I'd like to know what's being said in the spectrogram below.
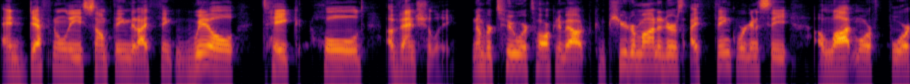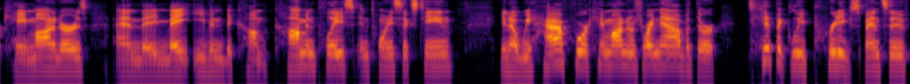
and definitely something that I think will take hold eventually. Number two, we're talking about computer monitors. I think we're going to see a lot more 4K monitors, and they may even become commonplace in 2016. You know, we have 4K monitors right now, but they're typically pretty expensive,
